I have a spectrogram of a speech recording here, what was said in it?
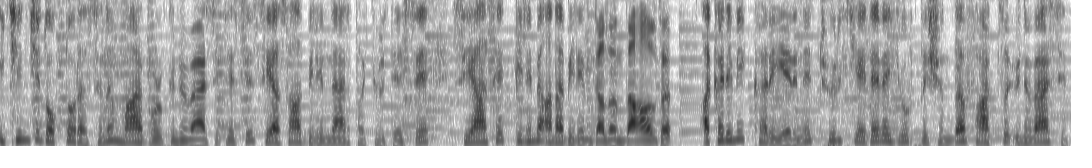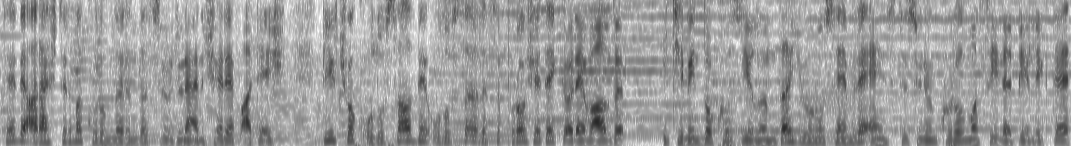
İkinci doktorasını Marburg Üniversitesi Siyasal Bilimler Fakültesi Siyaset Bilimi Anabilim dalında aldı. Akademik kariyerini Türkiye'de ve yurt dışında farklı üniversite ve araştırma kurumlarında sürdüren Şeref Ateş, birçok ulusal ve uluslararası projede görev aldı. 2009 yılında Yunus Emre Enstitüsü'nün kurulmasıyla birlikte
